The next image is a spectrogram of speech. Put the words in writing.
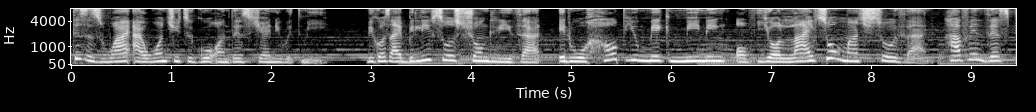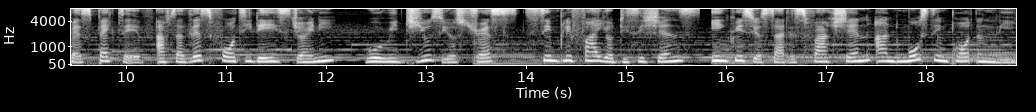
This is why I want you to go on this journey with me. Because I believe so strongly that it will help you make meaning of your life so much so that having this perspective after this 40 days journey will reduce your stress, simplify your decisions, increase your satisfaction, and most importantly,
